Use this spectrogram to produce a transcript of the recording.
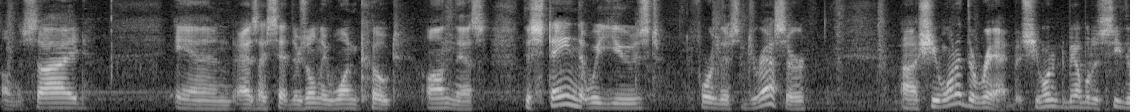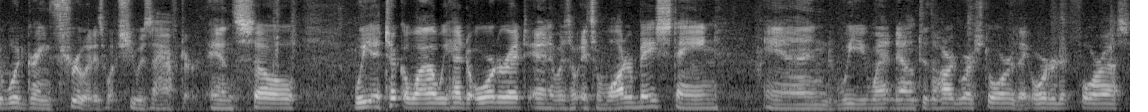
on the side. And as I said, there's only one coat on this. The stain that we used for this dresser, uh, she wanted the red, but she wanted to be able to see the wood grain through it is what she was after. And so we it took a while. We had to order it, and it was it's a water-based stain. And we went down to the hardware store. They ordered it for us.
